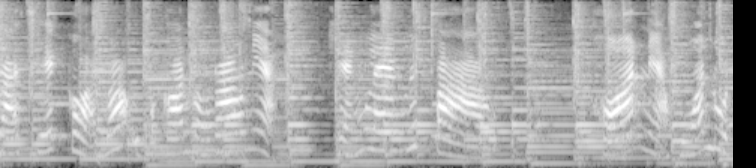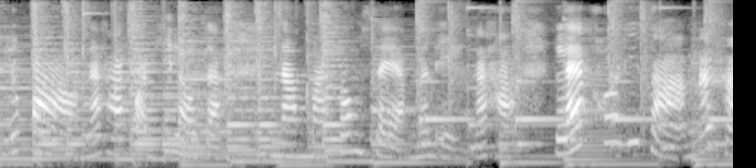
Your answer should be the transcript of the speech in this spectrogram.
จะเช็คก่อนว่าอุปกรณ์ของเรา เนี่ยหัวหลุดหรือเปล่านะคะ ก่อนที่เราจะนำมาซ่อมแซมนั่นเองนะคะ และข้อที่3นะคะ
